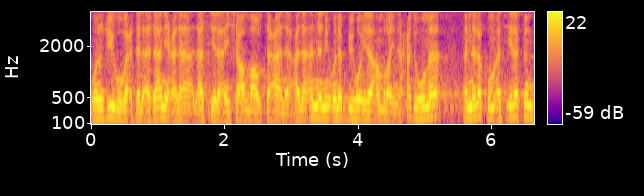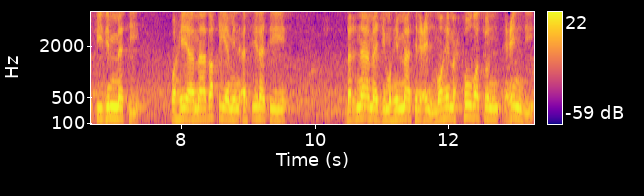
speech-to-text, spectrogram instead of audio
ونجيب بعد الأذان على الأسئلة إن شاء الله تعالى. على أنني أنبه إلى أمرين. أحدهما أن لكم أسئلة في ذمتي وهي ما بقي من أسئلة برنامج مهمات العلم وهي محفوظة عندي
